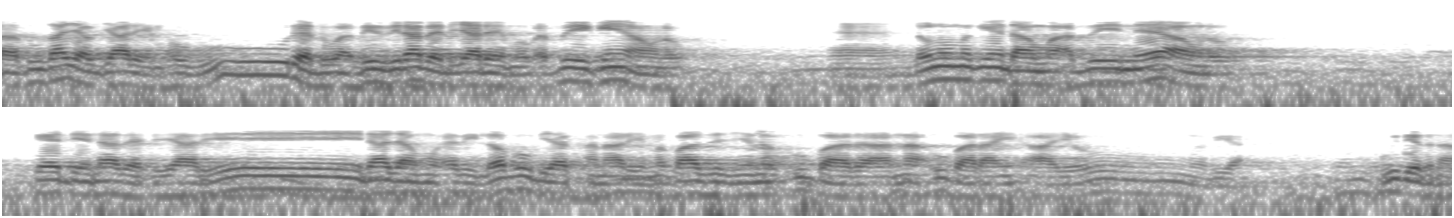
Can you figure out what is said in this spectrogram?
တော့သူသားယောက်ျားတွေမဟုတ်ဘူးတဲ့သူကသေစီရတဲ့တရားတွေမဟုတ်အသေးကင်းအောင်လို့အဲ လုံးလုံးမကင်းတောင်မှအသေးနဲအောင်လို့ကဲတင်ရတဲ့တရားတွေဒါကြောင့်မို့အဲ့ဒီလောကုတ္တရာခန္ဓာတွေမပါစေခြင်းလို့ဥပါဒါနာဥပါဒိုင်းအာယုလို့ဒီကဝိသေသနာ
